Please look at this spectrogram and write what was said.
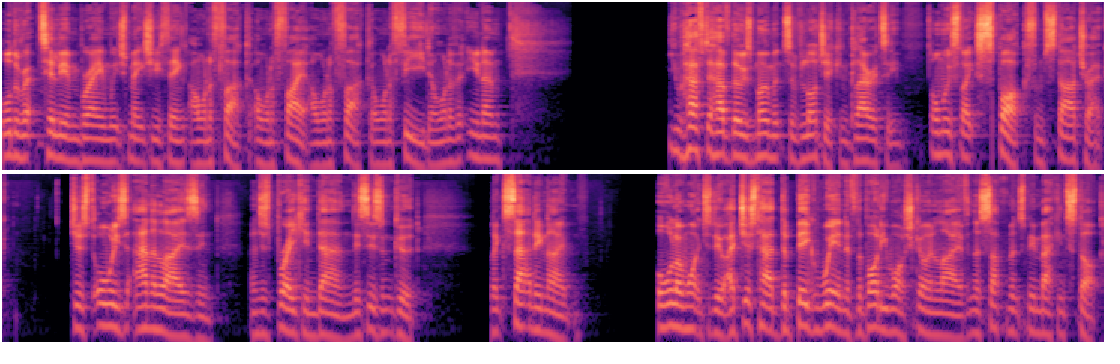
or the reptilian brain which makes you think I want to fuck, I want to fight, I want to fuck, I want to feed, I want to you know you have to have those moments of logic and clarity, almost like Spock from Star Trek just always analyzing and just breaking down. This isn't good. Like Saturday night, all I wanted to do, I just had the big win of the body wash going live and the supplements being back in stock.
